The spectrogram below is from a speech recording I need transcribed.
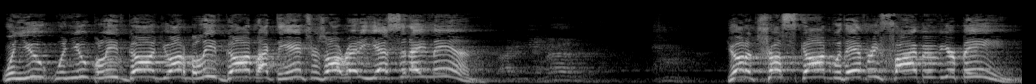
When you, when you believe God, you ought to believe God like the answer is already yes and amen. You ought to trust God with every fiber of your being.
